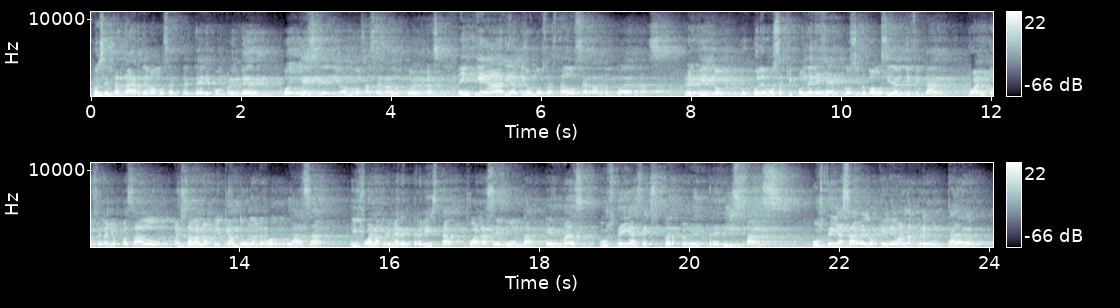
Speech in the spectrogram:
Pues esta tarde vamos a entender y comprender por qué es que Dios nos ha cerrado puertas. ¿En qué área Dios nos ha estado cerrando puertas? Repito, podemos aquí poner ejemplos y nos vamos a identificar cuántos el año pasado estaban aplicando una mejor plaza. Y fue a la primera entrevista, fue a la segunda. Es más, usted ya es experto en entrevistas. Usted ya sabe lo que le van a preguntar.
